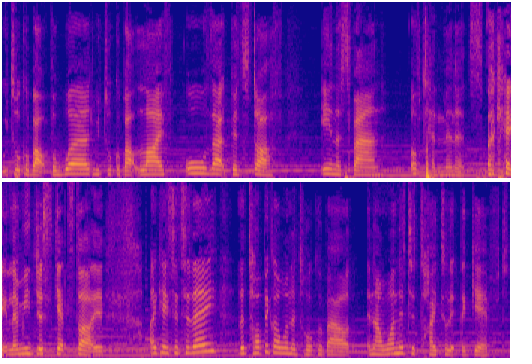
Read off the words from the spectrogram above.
we talk about the word, we talk about life, all that good stuff in a span of 10 minutes. Okay, let me just get started. Okay, so today, the topic I want to talk about, and I wanted to title it The Gift.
